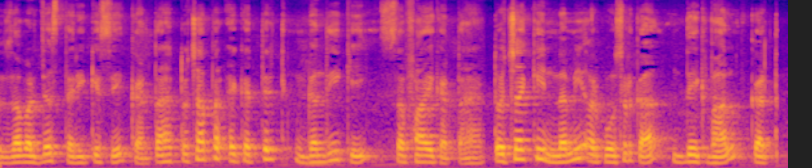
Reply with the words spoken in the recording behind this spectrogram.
ज़बरदस्त तरीके से करता है। त्वचा पर एकत्रित गंदगी की सफ़ाई करता है। त्वचा की नमी और पोषण का देखभाल करता है।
